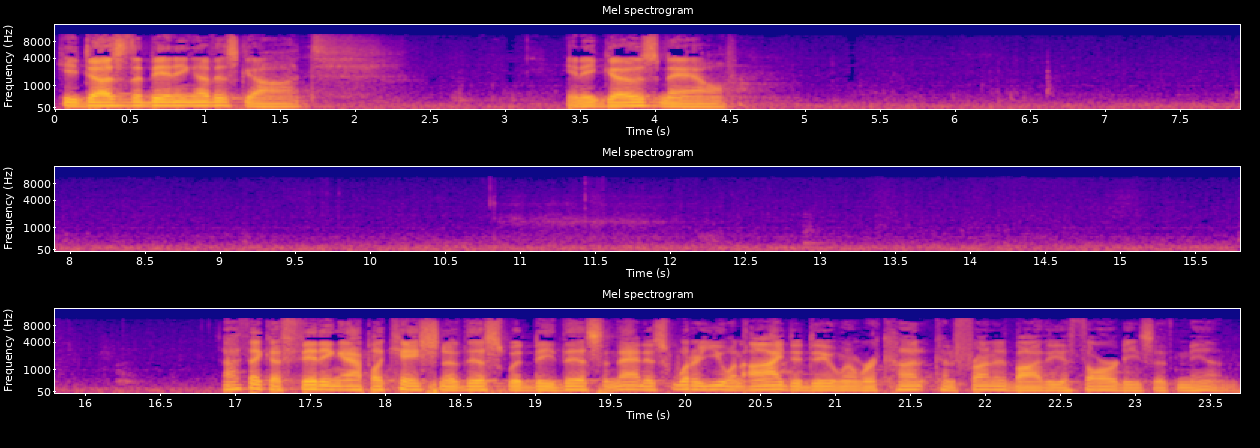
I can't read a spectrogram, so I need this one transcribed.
he does the bidding of his God. And he goes now. I think a fitting application of this would be this, and that is what are you and I to do when we're con- confronted by the authorities of men?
